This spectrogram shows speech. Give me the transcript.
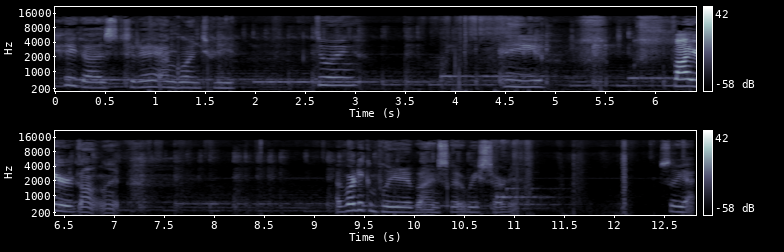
Hey guys, today I'm going to be doing the fire gauntlet. I've already completed it, but I'm just going to restart it. So yeah.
